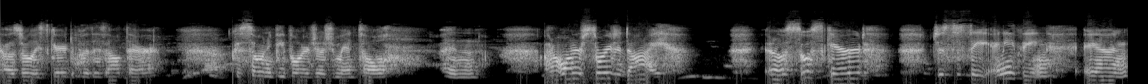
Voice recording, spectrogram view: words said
I was really scared to put this out there because so many people are judgmental and I don't want her story to die. And I was so scared just to say anything and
